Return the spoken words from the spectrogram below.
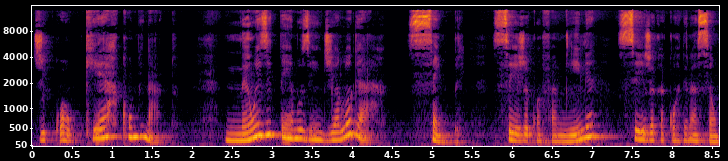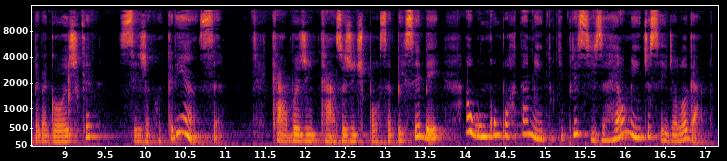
de qualquer combinado. Não hesitemos em dialogar, sempre, seja com a família, seja com a coordenação pedagógica seja com a criança, caso a gente possa perceber algum comportamento que precisa realmente ser dialogado.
